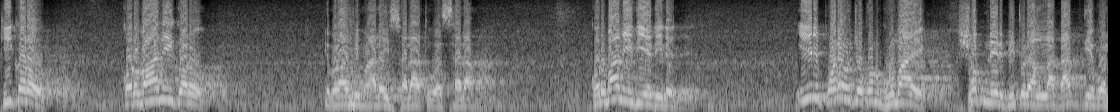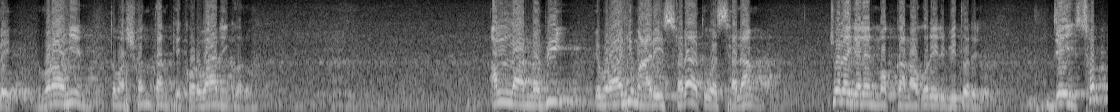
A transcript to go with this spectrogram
কি করো? কোরবানি করো। ইব্রাহিম আলাই সালাম কোরবানি দিয়ে দিলেন। এরপরেও যখন ঘুমায়, স্বপ্নের ভিতরে আল্লাহ ডাক দিয়ে বলে, ইব্রাহিম, তোমার সন্তানকে কোরবানি করো। আল্লাহ নবী ইব্রাহিম আলী সালাম চলে গেলেন মক্কা নগরীর ভিতরে। যেই ছোট্ট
